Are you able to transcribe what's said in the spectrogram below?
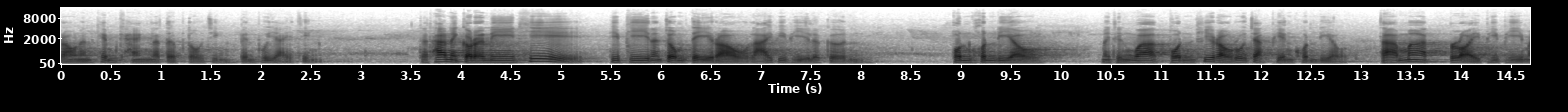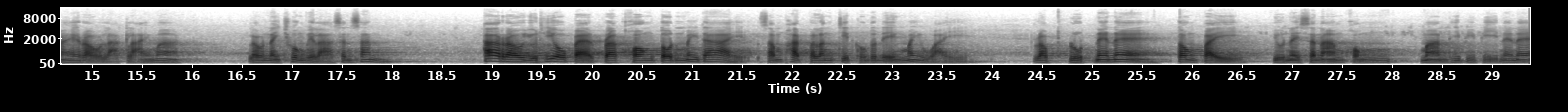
เรานั้นเข้มแข็งและเติบโตจริง เป็นผู้ใหญ่จริง แต่ถ้าในกรณีที่พีพีนั้นโจมตีเราหลายพีพีเหลือเกิน คนคนเดียว หมายถึงว่าคนที่เรารู้จักเพียงคนเดียว สามารถปล่อยพีพีมาให้เราหลากหลายมาก แล้วในช่วงเวลาสั้น ๆ ถ้าเราอยู่ที่โอแปดประคองตนไม่ได้ สัมผัสพลังจิตของตนเองไม่ไหว เราหลุดแน่ ๆ ต้องไปอยู่ในสนามของมารที่พีพีแน่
